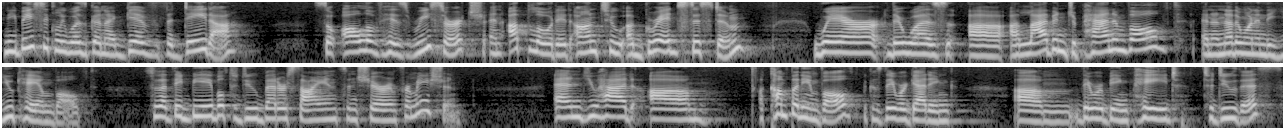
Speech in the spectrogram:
and he basically was going to give the data, so all of his research, and upload it onto a grid system where there was a, a lab in Japan involved and another one in the UK involved so that they'd be able to do better science and share information. And you had um, a company involved because they were getting, um, they were being paid to do this.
